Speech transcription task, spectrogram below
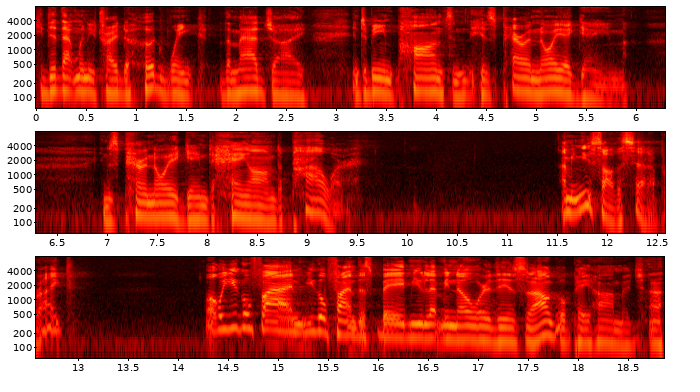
He did that when he tried to hoodwink the Magi into being pawns in his paranoia game, in his paranoia game to hang on to power. I mean, you saw the setup, right? Well, you go find you go find this babe. You let me know where it is, and I'll go pay homage. uh,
